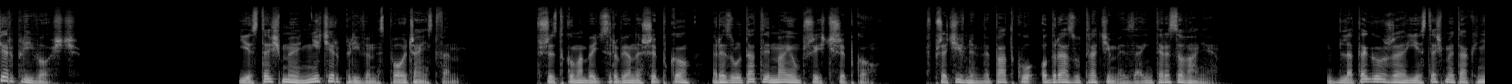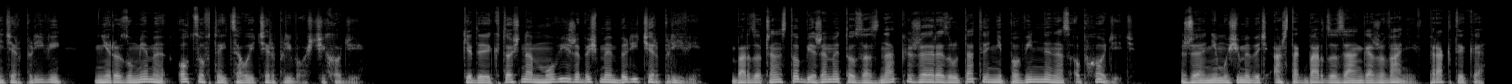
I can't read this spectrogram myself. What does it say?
Cierpliwość. Jesteśmy niecierpliwym społeczeństwem. Wszystko ma być zrobione szybko, rezultaty mają przyjść szybko. W przeciwnym wypadku od razu tracimy zainteresowanie. Dlatego, że jesteśmy tak niecierpliwi, nie rozumiemy o co w tej całej cierpliwości chodzi. Kiedy ktoś nam mówi, żebyśmy byli cierpliwi, bardzo często bierzemy to za znak, że rezultaty nie powinny nas obchodzić, że nie musimy być aż tak bardzo zaangażowani w praktykę,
